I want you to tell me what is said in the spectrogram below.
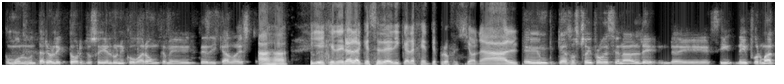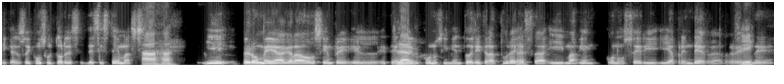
como voluntario lector, yo soy el único varón que me he dedicado a esto. Ajá. ¿Y en general a qué se dedica la gente profesional? En mi caso, soy profesional de, de, de informática, yo soy consultor de, de sistemas. Ajá. Y, pero me ha agradado siempre el, el tener claro. conocimiento de literatura claro. esa, y más bien conocer y, y aprender a través sí. de,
